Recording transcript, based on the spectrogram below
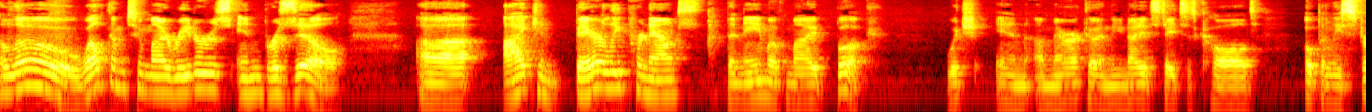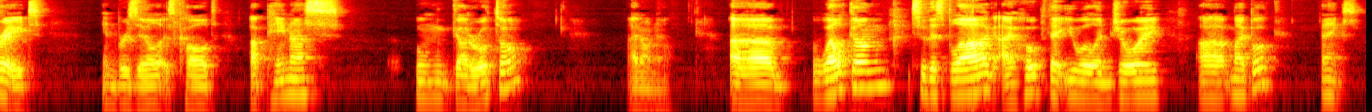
Hello, welcome to my readers in Brazil. Uh, I can barely pronounce the name of my book, which in America and the United States is called Openly Straight. In Brazil is called Apenas um Garoto. I don't know. Um, welcome to this blog. I hope that you will enjoy uh, my book. Thanks.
